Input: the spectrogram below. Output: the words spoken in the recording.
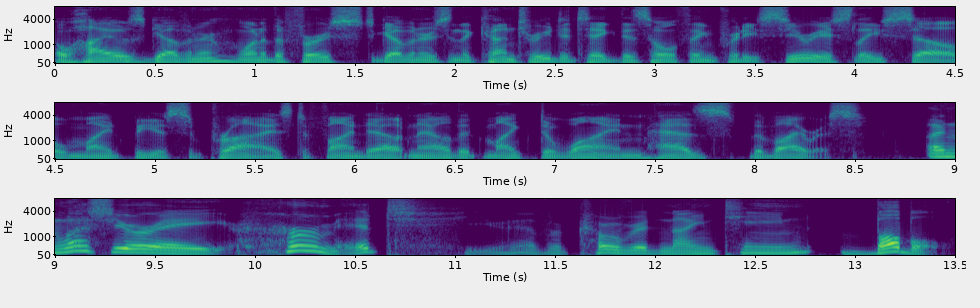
Ohio's governor, one of the first governors in the country to take this whole thing pretty seriously, so might be a surprise to find out now that Mike DeWine has the virus. Unless you're a hermit, you have a COVID 19 bubble.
